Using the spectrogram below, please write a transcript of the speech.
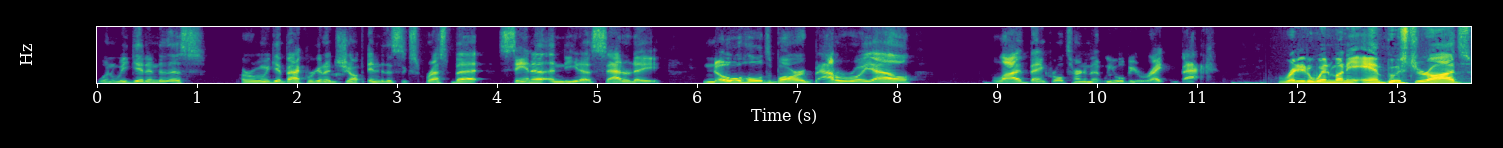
when we get into this, or when we get back, we're gonna jump into this express bet Santa Anita Saturday, no holds barred battle royale live bankroll tournament. We will be right back. Ready to win money and boost your odds?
